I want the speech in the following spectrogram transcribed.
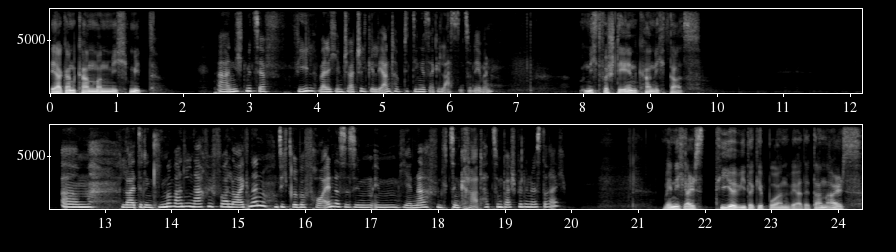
Ärgern kann man mich mit? Äh, nicht mit sehr viel, weil ich in Churchill gelernt habe, die Dinge sehr gelassen zu nehmen. Nicht verstehen kann ich das? Ähm, Leute den Klimawandel nach wie vor leugnen und sich darüber freuen, dass es im, im Jänner 15 Grad hat, zum Beispiel in Österreich? Wenn ich als Tier wiedergeboren werde, dann als?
